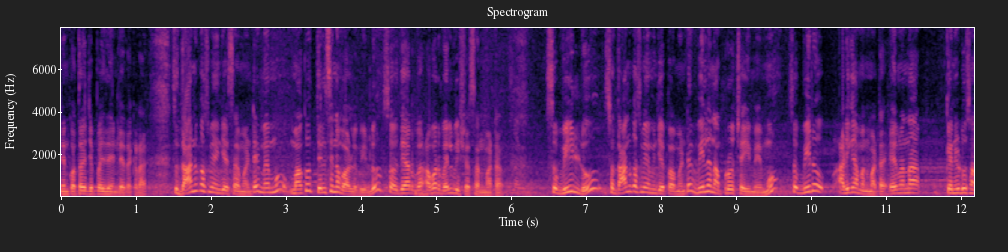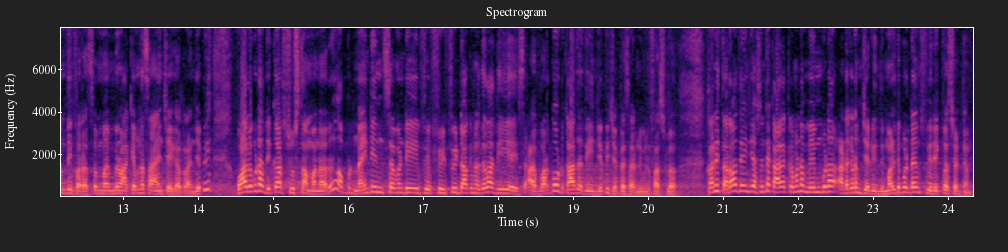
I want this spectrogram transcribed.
నేను కొత్తగా చెప్పేది ఏం లేదు అక్కడ. సో దానికోసం ఏం చేశామంటే మేము మాకు తెలిసిన వాళ్ళు వీళ్ళు so they are our well wishes అనమాట సో వీళ్ళు సో దానికోసం ఏమని చెప్పామంటే వీళ్ళని అప్రోచ్ అయ్యి మేము సో వీళ్ళు అడిగామన్నమాట ఏమన్నా can you do something for us మీరు నాకేమైనా సాయం చేయగలరా అని చెప్పి వాళ్ళు కూడా రికార్డ్స్ చూస్తామన్నారు. అప్పుడు నైన్టీన్ సెవెంటీ ఫిఫ్టీ డాక్యుమెంట్ కదా అది వర్కౌట్ కాదు అది అని చెప్పి చెప్పేశారండి వీళ్ళు ఫస్ట్లో కానీ తర్వాత ఏం చేస్తుంటే కార్యక్రమంలో మేము కూడా అడగడం జరిగింది. Multiple times we requested them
